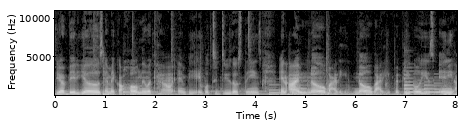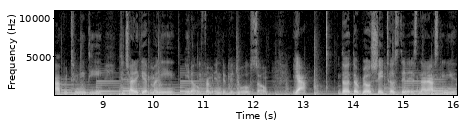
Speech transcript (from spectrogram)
your videos, and make a whole new account and be able to do those things. And I'm nobody, nobody. But people use any opportunity to try to get money, you know, from individuals. So, yeah, the the real Shay Toston is not asking you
